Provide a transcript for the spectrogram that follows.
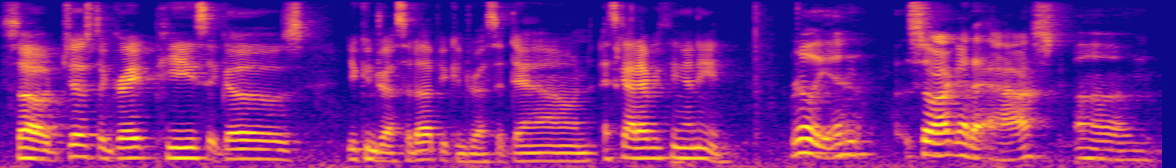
So just a great piece. It goes. You can dress it up. You can dress it down. It's got everything I need. Really, and so I gotta ask. Um,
